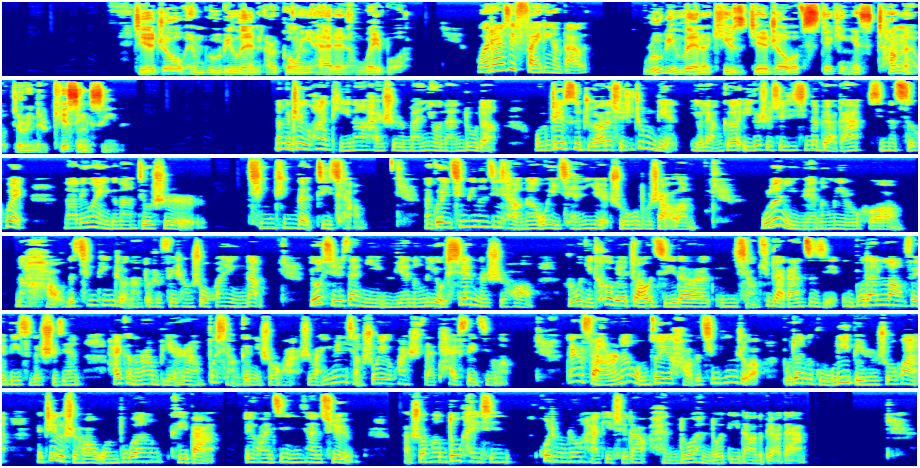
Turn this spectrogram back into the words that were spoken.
Jie Zhou and Ruby Lin are going at it on Weibo. What are they fighting about? Ruby Lin accused Jie Zhou of sticking his tongue out during their kissing scene. 那么这个话题呢，还是蛮有难度的。我们这次主要的学习重点有两个，一个是学习新的表达、新的词汇，那另外一个呢，就是倾听的技巧。那关于倾听的技巧呢，我以前也说过不少了。无论你语言能力如何，那好的倾听者呢都是非常受欢迎的。尤其是在你语言能力有限的时候，如果你特别着急的，你想去表达自己，你不单浪费彼此的时间，还可能让别人啊不想跟你说话，是吧？因为你想说一个话实在太费劲了。但是反而呢，我们做一个好的倾听者，不断的鼓励别人说话，那这个时候我们不光可以把对话进行下去，啊，双方都开心，过程中还可以学到很多很多地道的表达。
